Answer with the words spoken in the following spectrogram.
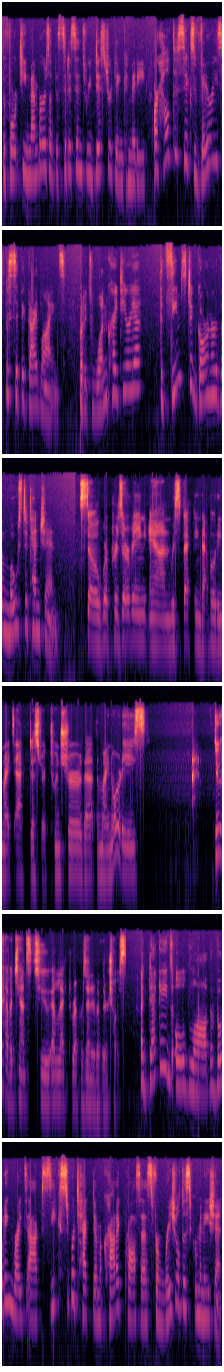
the 14 members of the Citizens Redistricting Committee are held to six very specific guidelines, but it's one criteria that seems to garner the most attention. So we're preserving and respecting that Voting Rights Act district to ensure that the minorities do have a chance to elect representative of their choice. A decades old law, the Voting Rights Act seeks to protect democratic process from racial discrimination.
